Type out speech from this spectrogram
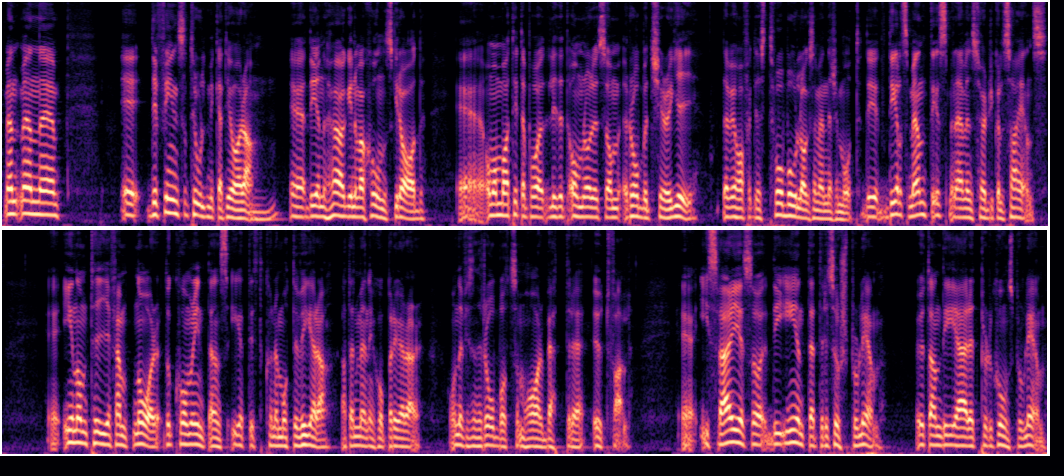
Men, men eh, eh, det finns otroligt mycket att göra. Mm. Eh, det är en hög innovationsgrad. Eh, om man bara tittar på ett litet område som robotkirurgi, där vi har faktiskt två bolag som vänder sig mot. Det är dels Mentis men även Surgical Science. Eh, inom 10-15 år, då kommer inte ens etiskt kunna motivera att en människa opererar om det finns en robot som har bättre utfall. Eh, I Sverige så det är inte ett resursproblem, utan det är ett produktionsproblem.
